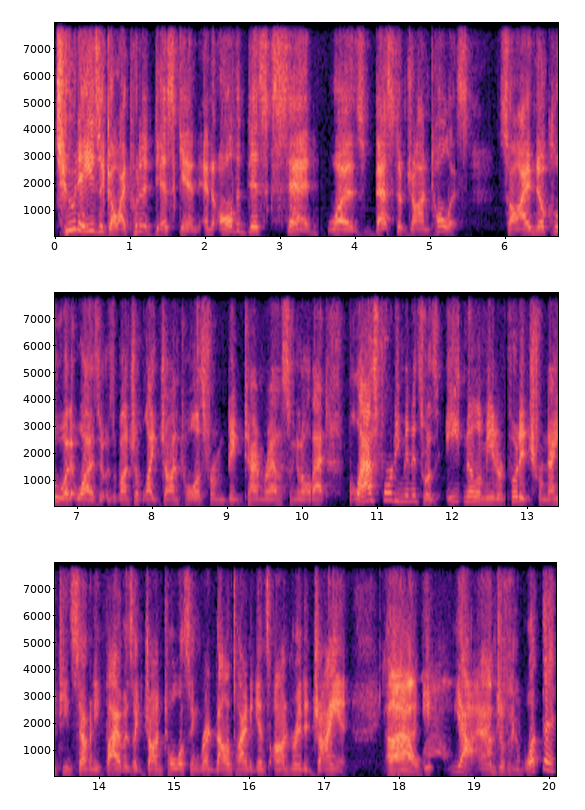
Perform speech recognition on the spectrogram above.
two days ago, I put a disc in, and all the disc said was "Best of John Tolos." So I had no clue what it was. It was a bunch of like John Tolos from Big Time Wrestling and all that. The last 40 minutes was eight millimeter footage from 1975. It was like John Tolos and Greg Valentine against Andre the Giant. Wow. Uh, it- yeah, and I'm just like, what the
